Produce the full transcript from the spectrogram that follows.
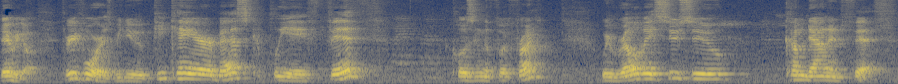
there we go. Three fours. We do piqué arabesque, plie fifth, closing the foot front. We releve susu, come down in fifth.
